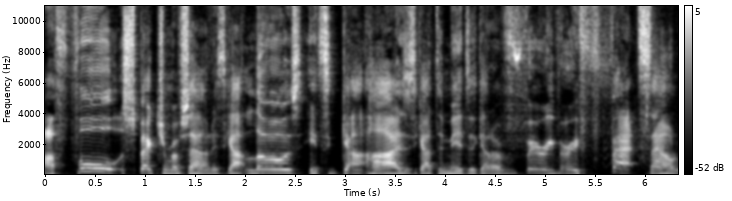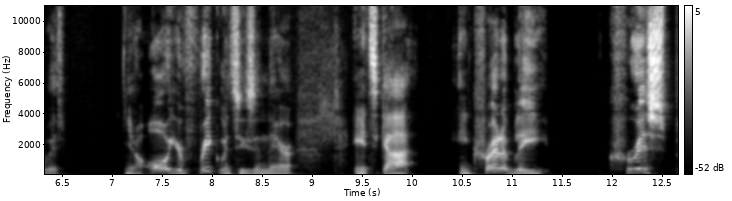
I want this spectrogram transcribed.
a full spectrum of sound. It's got lows, it's got highs, it's got the mids, it's got a very, very fat sound with, you know, all your frequencies in there. It's got incredibly crisp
